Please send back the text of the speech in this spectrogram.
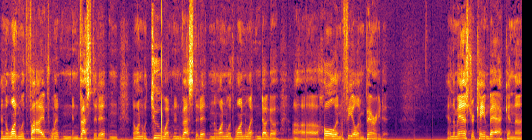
and the one with five went and invested it, and the one with two went and invested it, and the one with one went and dug a, a hole in the field and buried it. And the master came back, and the,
